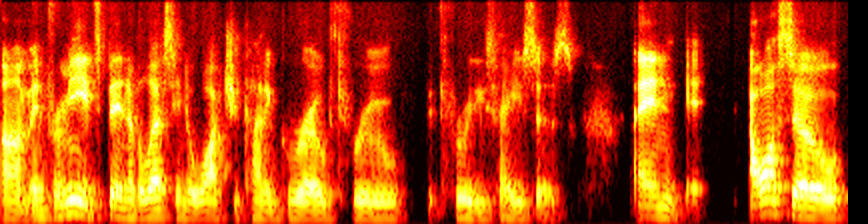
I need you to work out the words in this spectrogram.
Um, and for me, it's been a blessing to watch you kind of grow through through these phases. And also,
